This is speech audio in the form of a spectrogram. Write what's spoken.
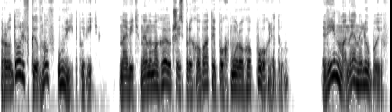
Рудольф кивнув у відповідь, навіть не намагаючись приховати похмурого погляду. Він мене не любив.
